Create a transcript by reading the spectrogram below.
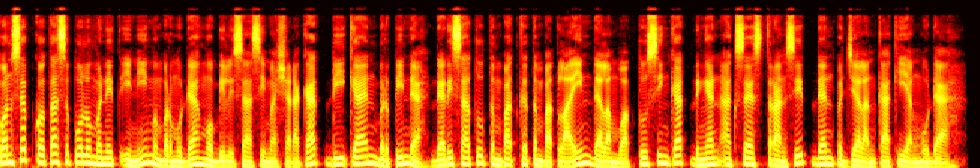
Konsep kota 10 menit ini mempermudah mobilisasi masyarakat di IKN berpindah dari satu tempat ke tempat lain dalam waktu singkat dengan akses transit dan pejalan kaki yang mudah.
